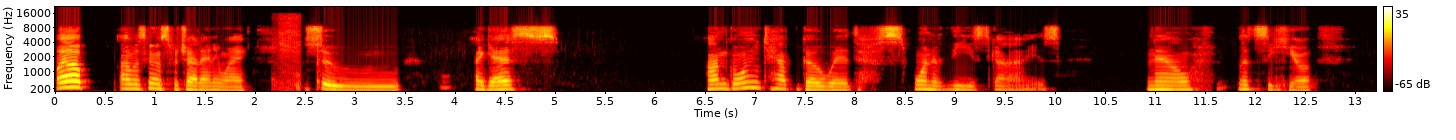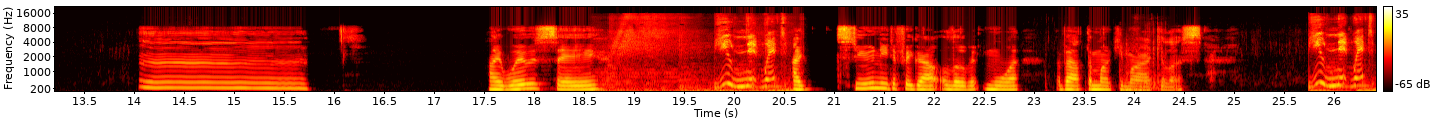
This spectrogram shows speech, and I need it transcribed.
well, I was gonna switch out anyway. So, I guess I'm going to have to go with one of these guys. Now, let's see here. Mm, I will say... You nitwit! I do need to figure out a little bit more about the Monkey Miraculous. You nitwit!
